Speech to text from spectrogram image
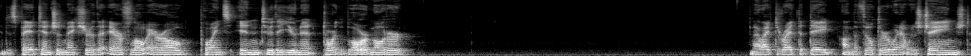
And just pay attention, make sure the airflow arrow points into the unit toward the blower motor. And I like to write the date on the filter when it was changed.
